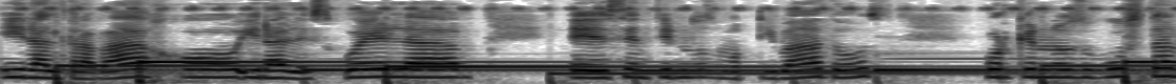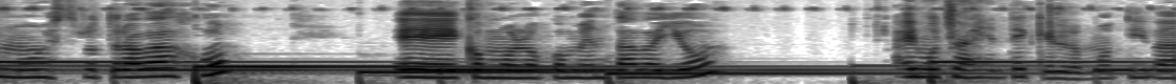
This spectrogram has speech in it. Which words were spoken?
ir al trabajo, ir a la escuela, sentirnos motivados, porque nos gusta nuestro trabajo, eh, como lo comentaba yo. Hay mucha gente que lo motiva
